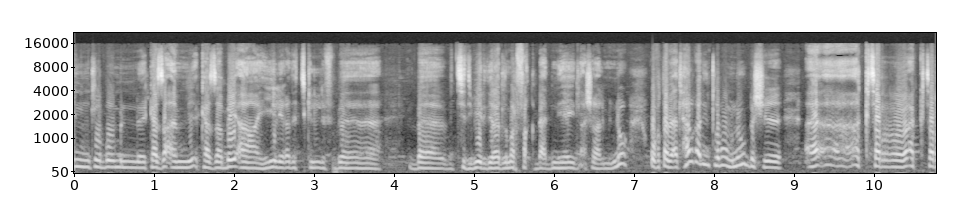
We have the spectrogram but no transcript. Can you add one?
نطلبوا من كازا كازا بيئه هي اللي غادي تكلف بالتدبير ديال هذا المرفق بعد نهاية الأشغال منه. وبطبيعة الحال غادي نطلبوا منهم باش أكثر أكثر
